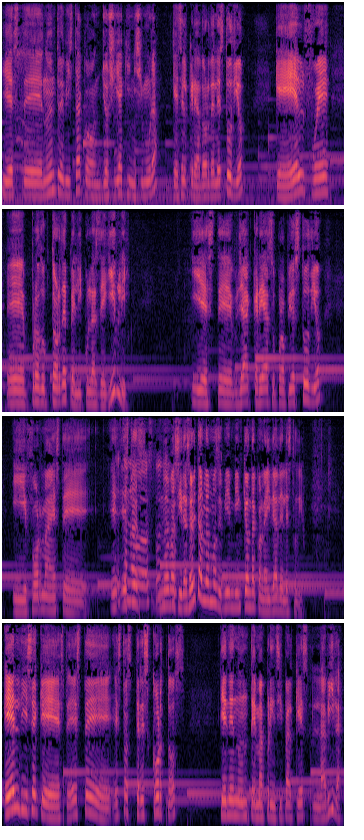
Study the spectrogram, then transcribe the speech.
y este, en una entrevista con Yoshiaki Nishimura, que es el creador del estudio, que él fue eh, productor de películas de Ghibli. Y este, ya crea su propio estudio y forma este, e- Este estas estudio, nuevas ¿no? ideas. Ahorita hablamos de bien, bien qué onda con la idea del estudio. Él dice que este, este, estos tres cortos tienen un tema principal que es la vida.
